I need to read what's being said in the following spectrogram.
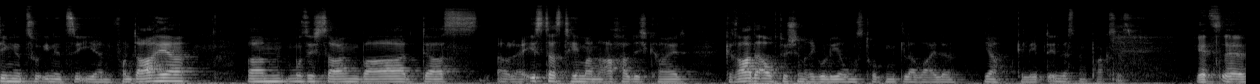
Dinge zu initiieren. Von daher ähm, muss ich sagen, war das oder ist das Thema Nachhaltigkeit gerade auch durch den Regulierungsdruck mittlerweile ja, gelebte Investmentpraxis. Jetzt äh,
